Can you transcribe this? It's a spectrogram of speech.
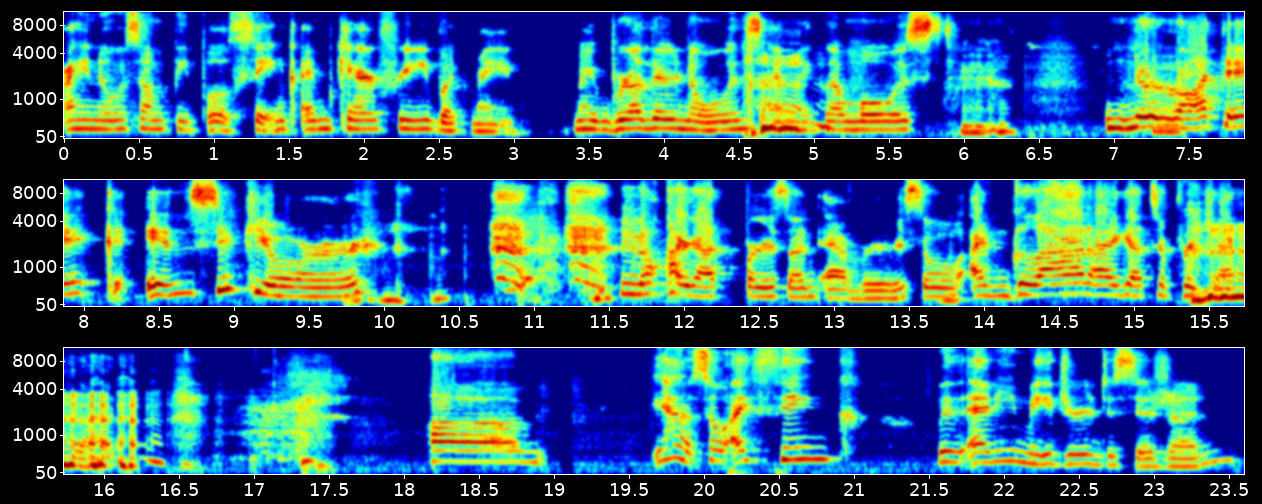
I know some people think I'm carefree, but my my brother knows I'm like the most neurotic, insecure, lokarat person ever. So I'm glad I get to project that. Um, yeah, so I think with any major decision,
